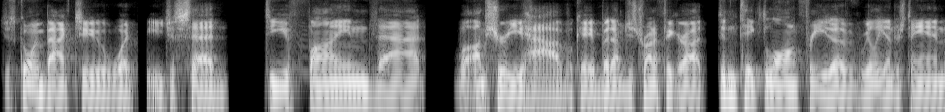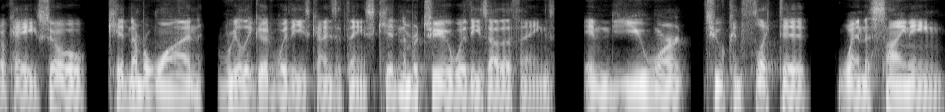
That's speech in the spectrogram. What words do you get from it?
just going back to what you just said, do you find that well, I'm sure you have, okay, but I'm just trying to figure out didn't take long for you to really understand, okay, so kid number 1 really good with these kinds of things, kid number 2 with these other things, and you weren't too conflicted when assigning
